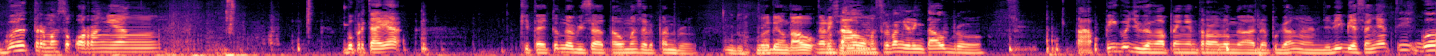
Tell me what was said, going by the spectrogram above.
Gue termasuk orang yang gue percaya kita itu nggak bisa tahu masa depan bro. Waduh, gak ada yang tahu. nggak ada yang tahu masa depan nggak ada yang tahu bro tapi gue juga nggak pengen terlalu nggak ada pegangan. Jadi biasanya sih gue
